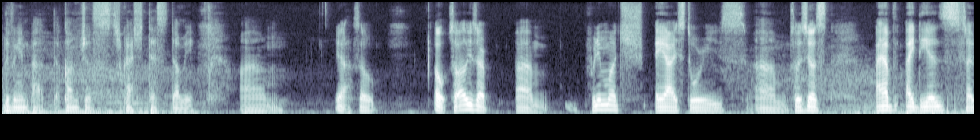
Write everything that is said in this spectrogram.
Living Impact, a conscious crash test dummy. Um, yeah, so oh, so all these are um, pretty much AI stories. Um, so it's just I have ideas, so I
